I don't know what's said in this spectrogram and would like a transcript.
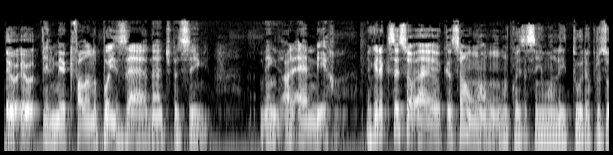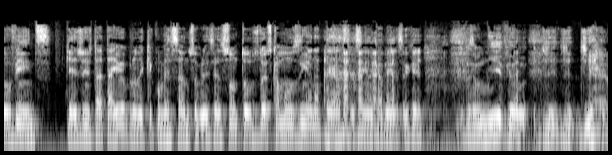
Eu, eu... Ele meio que falando, pois é, né, tipo assim, é mesmo eu queria que você só. É, só uma, uma, coisa assim, uma leitura para os ouvintes. Que a gente tá, tá eu e o Bruno aqui conversando sobre esse assunto, os dois com a mãozinha na testa, assim, na cabeça. Que, tipo assim, um nível de. de, de é.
